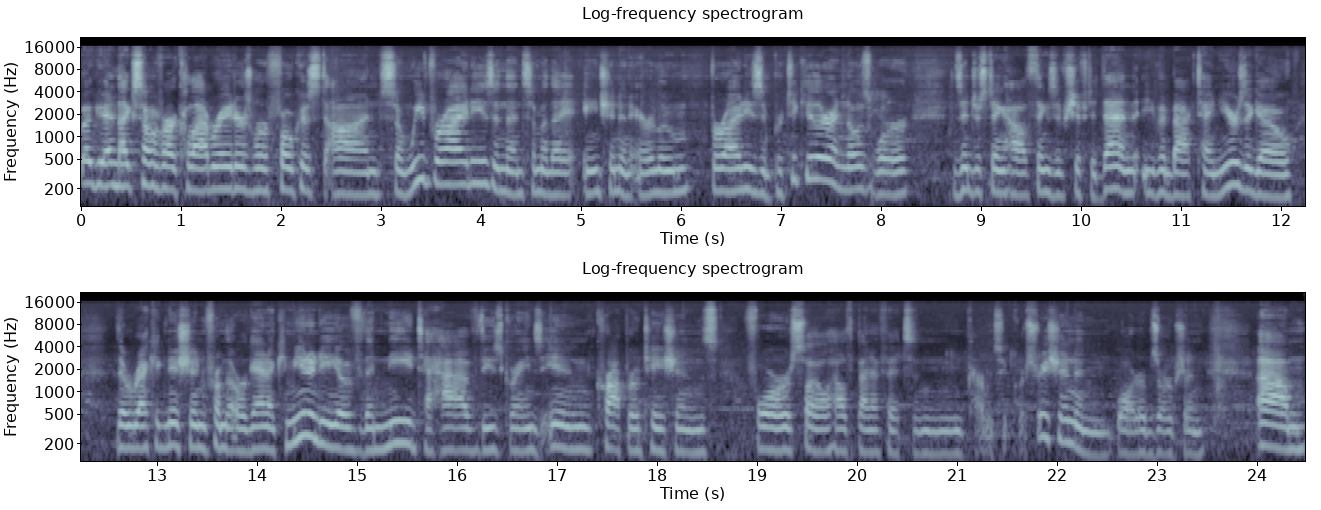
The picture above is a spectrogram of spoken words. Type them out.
again, like some of our collaborators were focused on some wheat varieties and then some of the ancient and heirloom varieties in particular. And those were, it's interesting how things have shifted then, even back 10 years ago the recognition from the organic community of the need to have these grains in crop rotations for soil health benefits and carbon sequestration and water absorption. Um,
